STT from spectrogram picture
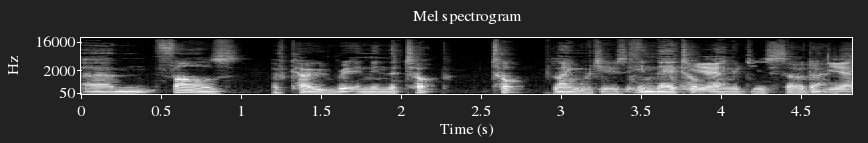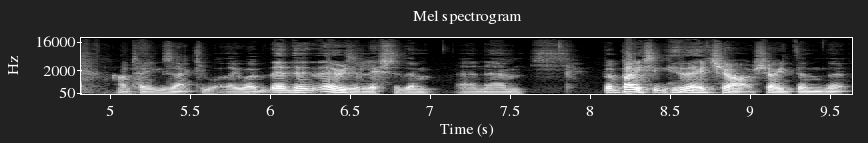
um, files of code written in the top top languages in their top Yeah. languages. So I don't Yeah. can't tell you exactly what they were. But there, there, there is a list of them, and um, but basically their chart showed them that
